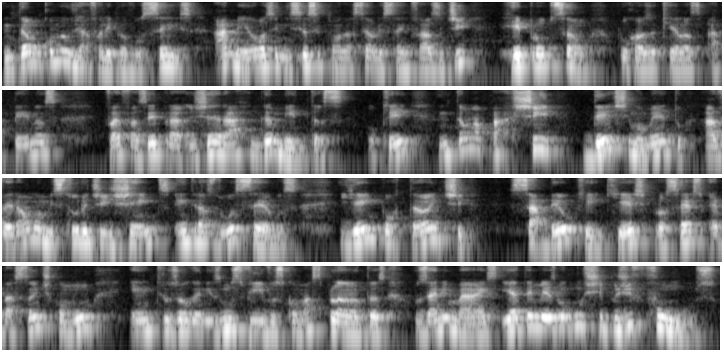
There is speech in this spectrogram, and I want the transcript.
Então, como eu já falei para vocês, a meiose inicia-se quando a célula está em fase de reprodução, por causa que elas apenas vai fazer para gerar gametas, ok? Então, a partir deste momento, haverá uma mistura de genes entre as duas células. E é importante saber o que? Que este processo é bastante comum entre os organismos vivos, como as plantas, os animais e até mesmo alguns tipos de fungos.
